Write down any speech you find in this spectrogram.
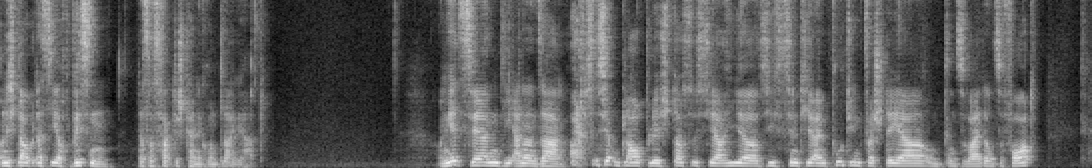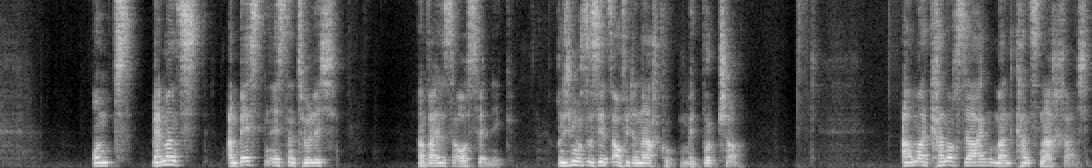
Und ich glaube, dass sie auch wissen, dass das faktisch keine Grundlage hat. Und jetzt werden die anderen sagen, oh, das ist ja unglaublich, das ist ja hier, sie sind hier ein Putin-Versteher und, und so weiter und so fort. Und wenn man es, am besten ist natürlich, man weiß es auswendig. Und ich muss das jetzt auch wieder nachgucken mit Butcher. Aber man kann auch sagen, man kann es nachreichen.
